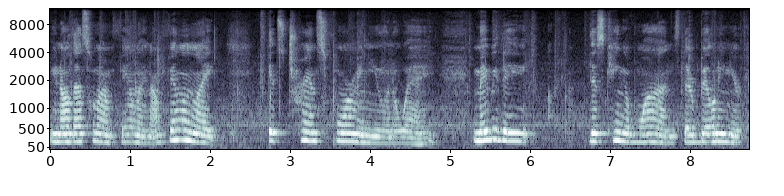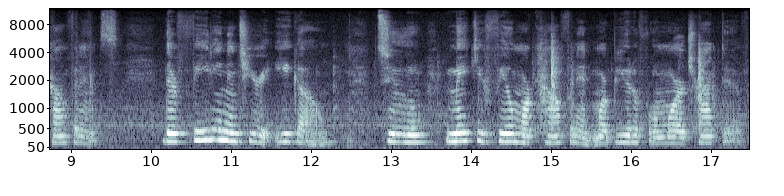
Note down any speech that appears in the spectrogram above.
You know, that's what I'm feeling. I'm feeling like it's transforming you in a way. Maybe they this King of Wands, they're building your confidence. They're feeding into your ego to make you feel more confident, more beautiful, more attractive.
